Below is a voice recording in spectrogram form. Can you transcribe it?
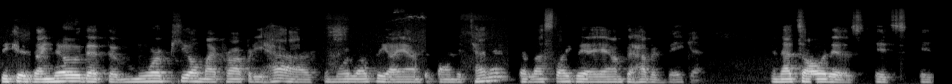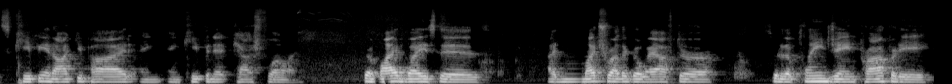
because I know that the more appeal my property has, the more likely I am to find a tenant, the less likely I am to have it vacant. And that's all it is. It's it's keeping it occupied and, and keeping it cash flowing. So my advice is I'd much rather go after sort of the plain Jane property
